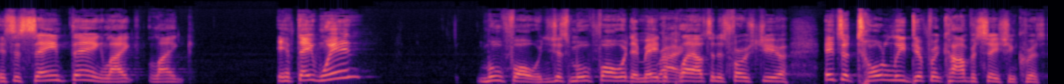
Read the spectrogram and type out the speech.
It's the same thing. Like like if they win, move forward. You just move forward. They made right. the playoffs in his first year. It's a totally different conversation, Chris.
